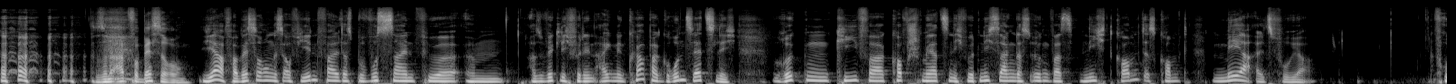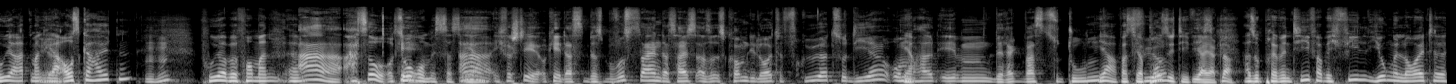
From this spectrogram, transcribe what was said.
so eine Art Verbesserung. ja, Verbesserung ist auf jeden Fall das Bewusstsein für, ähm, also wirklich für den eigenen Körper grundsätzlich. Rücken, Kiefer, Kopfschmerzen. Ich würde nicht sagen, dass irgendwas nicht kommt. Es kommt mehr als früher. Früher hat man Ja. eher ausgehalten. Früher, bevor man ähm, Ah, ach so, okay. So rum ist das Ah, eher. ich verstehe. Okay, das, das Bewusstsein, das heißt also, es kommen die Leute früher zu dir, um Ja. halt eben direkt was zu tun. Ja, was ja positiv ist. Ja, ja, klar. Also präventiv habe ich viel junge Leute,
